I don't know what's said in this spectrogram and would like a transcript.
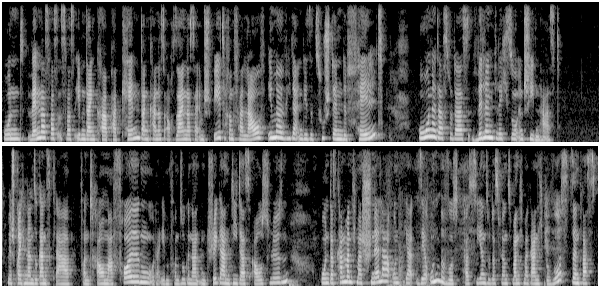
Und wenn das was ist, was eben dein Körper kennt, dann kann es auch sein, dass er im späteren Verlauf immer wieder in diese Zustände fällt, ohne dass du das willentlich so entschieden hast. Wir sprechen dann so ganz klar von Traumafolgen oder eben von sogenannten Triggern, die das auslösen. Und das kann manchmal schneller und ja sehr unbewusst passieren, so dass wir uns manchmal gar nicht bewusst sind, was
